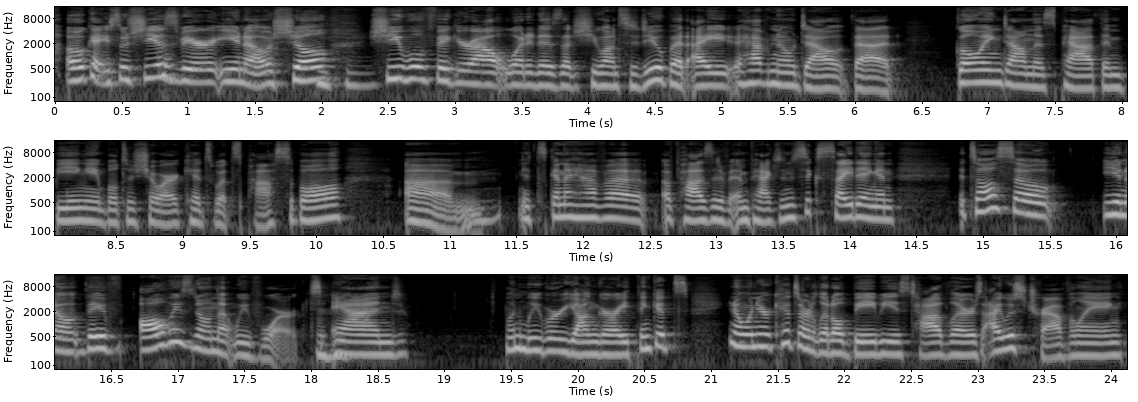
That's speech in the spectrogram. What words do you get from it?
okay, so she is very, you know, she'll mm-hmm. she will figure out what it is that she wants to do. But I have no doubt that going down this path and being able to show our kids what's possible, um, it's going to have a, a positive impact, and it's exciting. And it's also, you know, they've always known that we've worked, mm-hmm. and when we were younger. I think it's, you know, when your kids are little babies, toddlers, I was traveling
